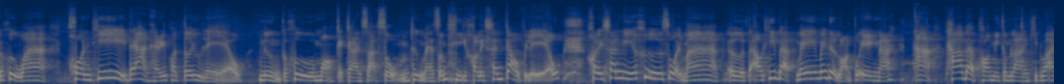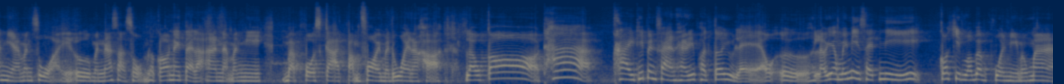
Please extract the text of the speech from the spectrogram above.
ก็คือว่า คนที่ได้อ่านแฮร์รี่พอตเตอร์อยู่แล้วหนึ่งก็คือเหมาะแก่การสะสมถึงแม้จะมีคอลเลกชันเก่าไปแล้วคอลเลกชันนี้ก็คือสวยมากเออแต่เอาที่แบบไม่ไม่เดือดร้อนตัวเองนะอะถ้าแบบพอมีกำลังคิดว่าอันเนี้ยมันสวยเออมันน่าสะสม แล้วก็ในแต่ละอันน่ะมันมีแบบโปสการ์ดปั๊มฟอยมาด้วยนะคะแล้วก็ถ้าใครที่เป็นแฟนแฮร์รี่พอตเตอร์อยู่แล้วเออแล้วยังไม่มีเซตนี้ ก็คิดว่าแบบควรมีมาก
